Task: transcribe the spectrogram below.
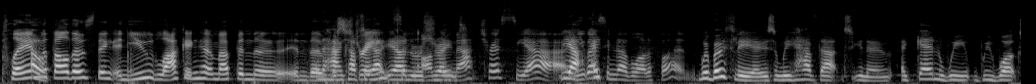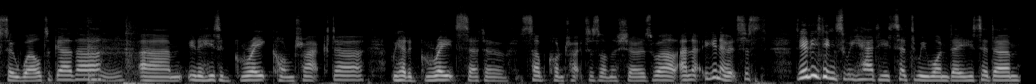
playing Oh. with all those things, and you locking him up in the in the, the handcuffs, yeah, yeah, and the on the mattress. Yeah, Yeah, You guys I- seem to have a lot of fun. We're both Leos, and we have that. You know, again, we we work so well together. Um, you know, he's a great contractor. We had a great set of subcontractors on the show as well. And uh, you know, it's just the only things we had. He said to me one day. He said, um,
